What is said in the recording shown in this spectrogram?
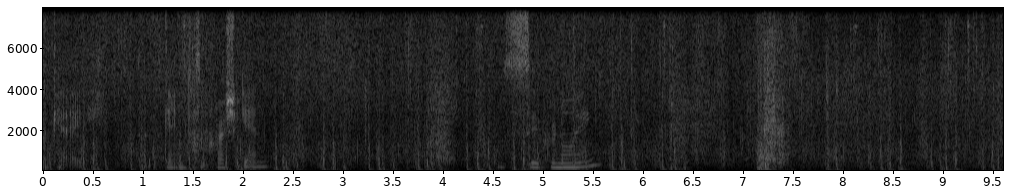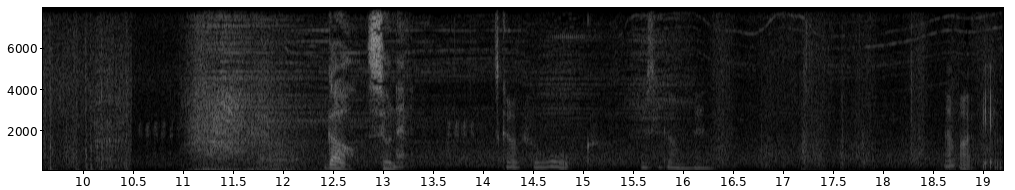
okay. The game doesn't crash again. Super annoying. Go, Sunan. Let's go for a walk. Where's he going then? That might be him.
